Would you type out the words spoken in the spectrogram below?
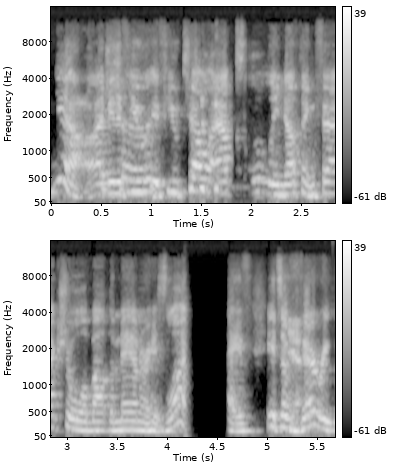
yeah i mean if you if you tell absolutely nothing factual about the man or his life it's a Yeah. very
